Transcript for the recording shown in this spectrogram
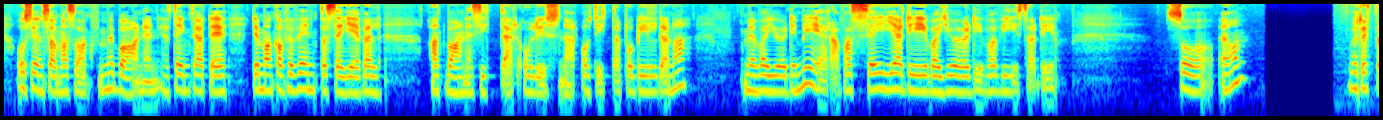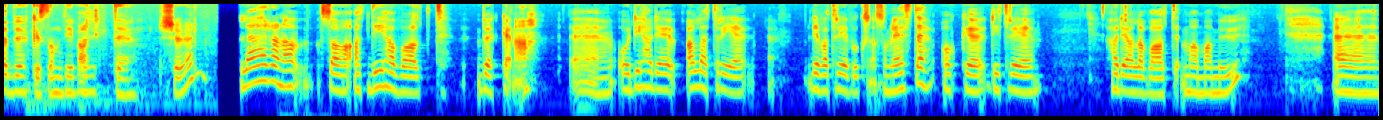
Och sen samma sak med barnen. Jag tänkte att det, det man kan förvänta sig är väl att barnen sitter och lyssnar och tittar på bilderna. Men vad gör de mera? Vad säger de? Vad gör de? Vad visar de? Så, ja. Var detta böcker som de valde själv? Lärarna sa att de har valt böckerna. Eh, och de hade alla tre, det var tre vuxna som läste och eh, de tre hade alla valt Mamma Mu. Eh,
